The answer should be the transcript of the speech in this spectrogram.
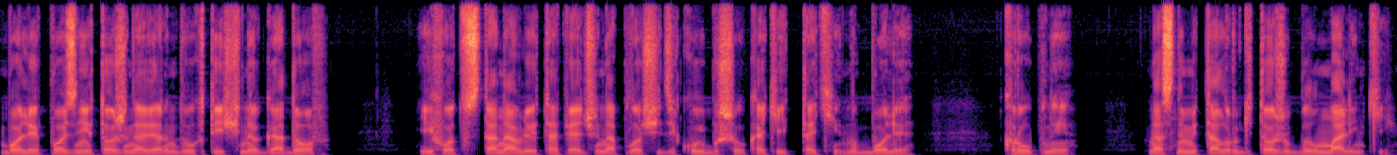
Более поздние тоже, наверное, 2000-х годов. Их вот устанавливают, опять же, на площади Куйбышева какие-то такие, ну, более крупные. У нас на Металлурге тоже был маленький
